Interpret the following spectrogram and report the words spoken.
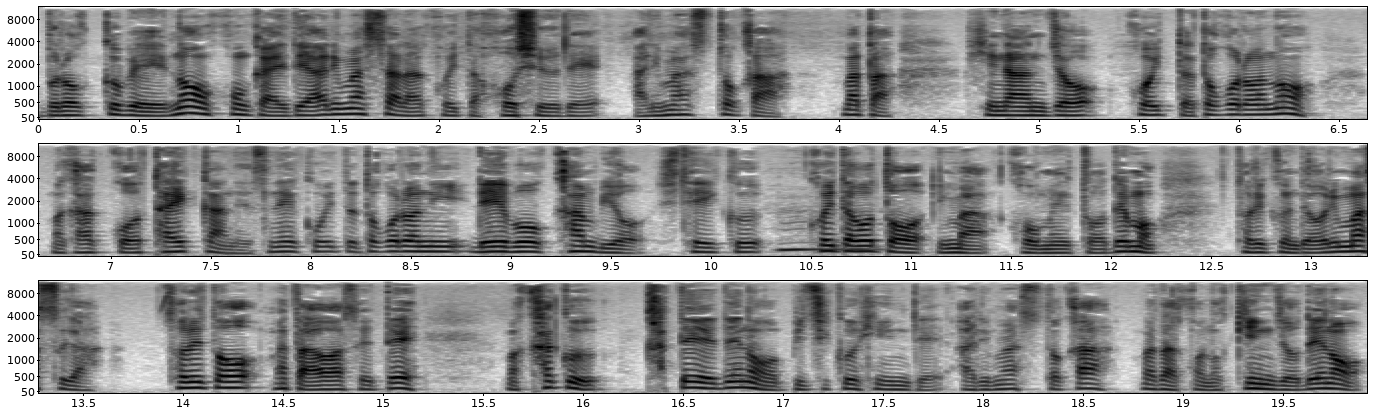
ブロック塀の今回でありましたらこういった補修でありますとかまた避難所こういったところのまあ学校体育館ですね。こういったところに冷房完備をしていく。こういったことを今公明党でも取り組んでおりますがそれとまた合わせて、まあ、各家庭での備蓄品でありますとかまたこの近所での、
